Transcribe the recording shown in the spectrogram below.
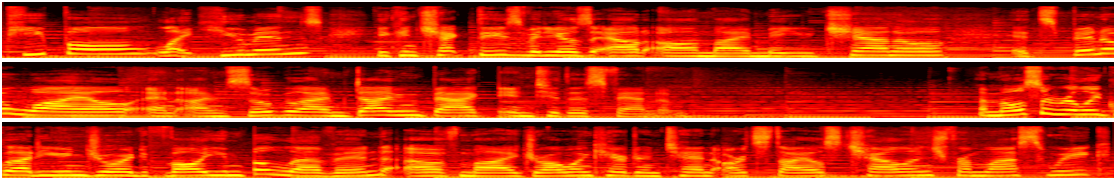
people, like humans, you can check these videos out on my Mei Yu channel. It's been a while, and I'm so glad I'm diving back into this fandom. I'm also really glad you enjoyed volume 11 of my Draw One Character in 10 Art Styles challenge from last week.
